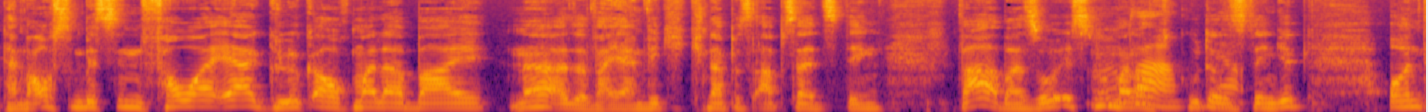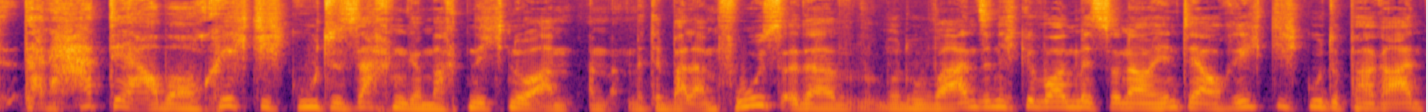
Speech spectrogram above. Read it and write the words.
Da brauchst du ein bisschen VAR-Glück auch mal dabei, ne? Also war ja ein wirklich knappes Abseitsding. War aber so, ist nun mal auch gut, dass ja. es den gibt. Und dann hat der aber auch richtig gute Sachen gemacht. Nicht nur am, am, mit dem Ball am Fuß, oder wo du wahnsinnig geworden bist, sondern auch hinterher auch richtig gute Paraden.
